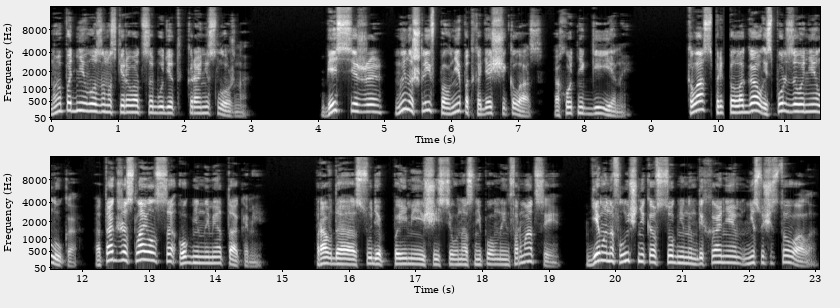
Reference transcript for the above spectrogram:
Но под него замаскироваться будет крайне сложно. Бесси же мы нашли вполне подходящий класс – охотник гиены. Класс предполагал использование лука, а также славился огненными атаками. Правда, судя по имеющейся у нас неполной информации, демонов-лучников с огненным дыханием не существовало.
